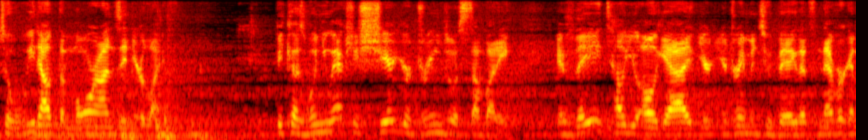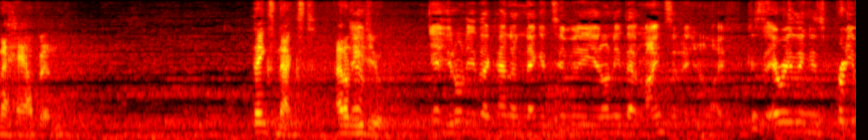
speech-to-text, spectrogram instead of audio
to weed out the morons in your life because when you actually share your dreams with somebody if they tell you oh yeah you're, you're dreaming too big that's never going to happen thanks next i don't Yeah. need you Yeah, you don't need that kind of negativity. You don't need that mindset in your life because everything is pretty.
